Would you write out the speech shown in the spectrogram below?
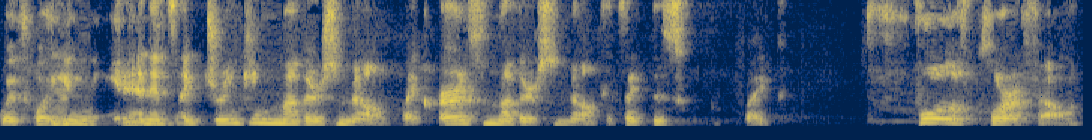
with what you need. And it's like drinking mother's milk like earth mother's milk. It's like this like full of chlorophyll.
